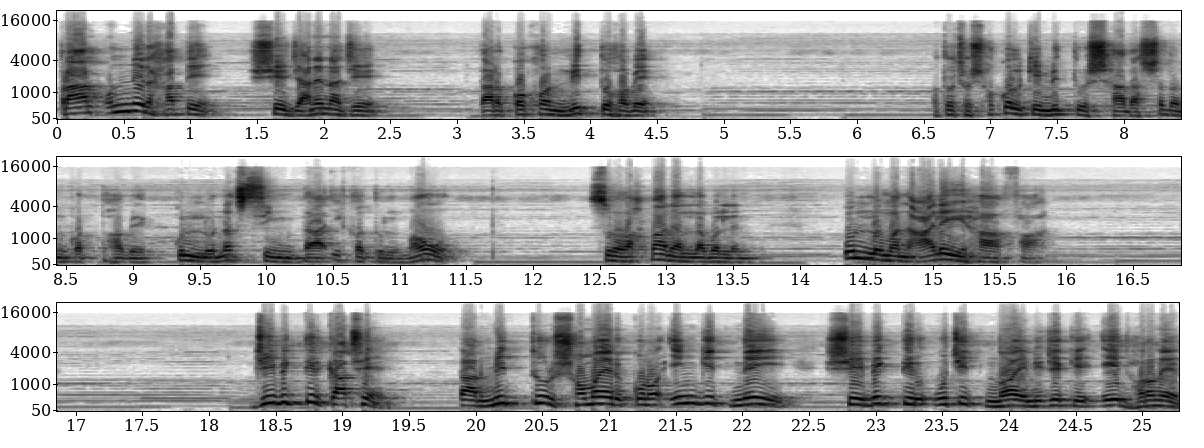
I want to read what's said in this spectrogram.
প্রাণ অন্যের হাতে, সে জানে না যে তার কখন মৃত্যু হবে। অথচ সকলকে মৃত্যুর স্বাদ আস্বাদন করতে হবে। কুল্লু নফসিং দা ইকাতুল মাউত। সুর রহমান আল্লাহ বললেন, কুল্লু মান আলাইহা ফান যে ব্যক্তির কাছে তার মৃত্যুর সময়ের কোনো ইঙ্গিত নেই সেই ব্যক্তির উচিত নয় নিজেকে এই ধরনের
